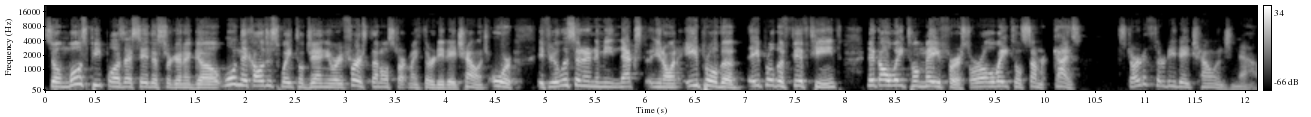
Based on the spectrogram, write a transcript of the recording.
So most people, as I say this, are going to go, well, Nick, I'll just wait till January 1st, then I'll start my 30 day challenge. Or if you're listening to me next, you know, on April the April the 15th, Nick, I'll wait till May 1st, or I'll wait till summer. Guys, start a 30 day challenge now.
